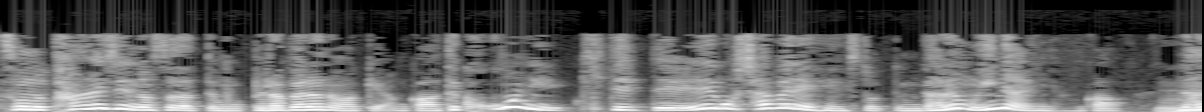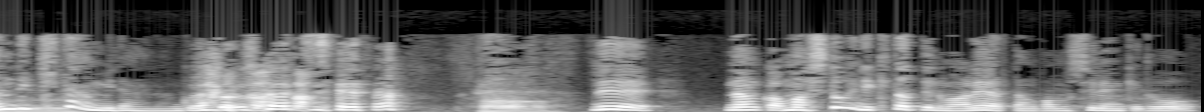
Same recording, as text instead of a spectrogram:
そのタイ人の人だってもうベラベラなわけやんか。で、ここに来てて、英語喋れへん人って誰もいないやんか。うんなんで来たんみたいなぐらいの感じでな。あで、なんかまあ一人で来たっていうのもあれやったんかもしれんけど、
